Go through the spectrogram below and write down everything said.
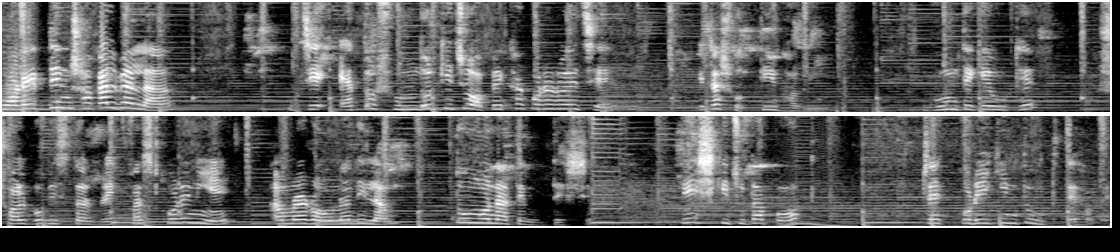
পরের দিন সকালবেলা যে এত সুন্দর কিছু অপেক্ষা করে রয়েছে, এটা সত্যিই ভাবিনি। ঘুম থেকে উঠে স্বল্প বিস্তর ব্রেকফাস্ট করে নিয়ে আমরা রওনা দিলাম তুঙ্গনাথের উদ্দেশ্যে। বেশ কিছুটা পথ ট্রেক করেই কিন্তু উঠতে হবে।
